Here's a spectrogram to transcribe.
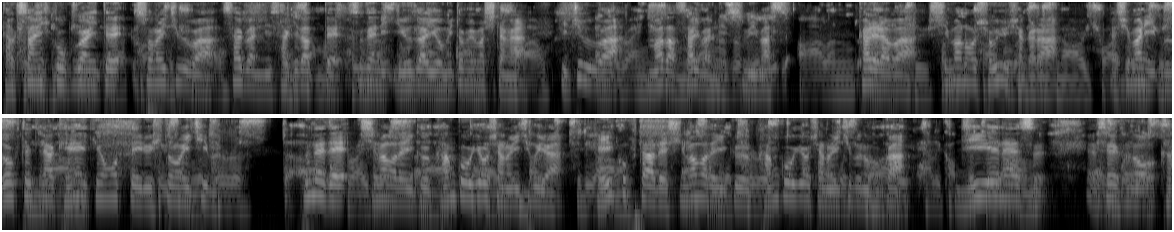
たくさん被告がいて、その一部は裁判に先立ってすでに有罪を認めましたが、一部はまだ裁判に進みます。彼らは島の所有者から島に部族的な権益を持っている人の一部、船で島まで行く観光業者の一部やヘリコプターで島まで行く観光業者の一部のほか GNS 政府の科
